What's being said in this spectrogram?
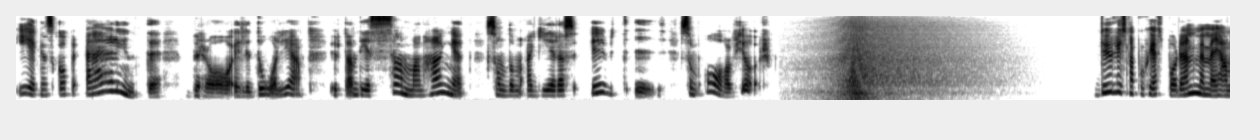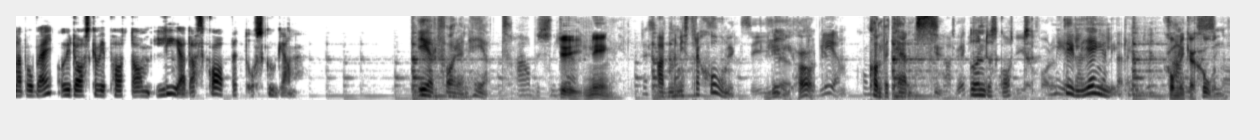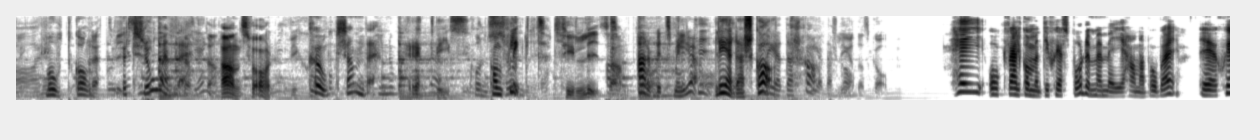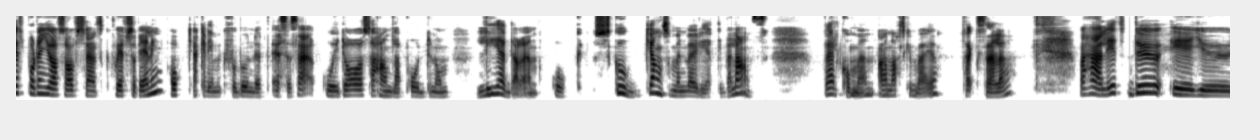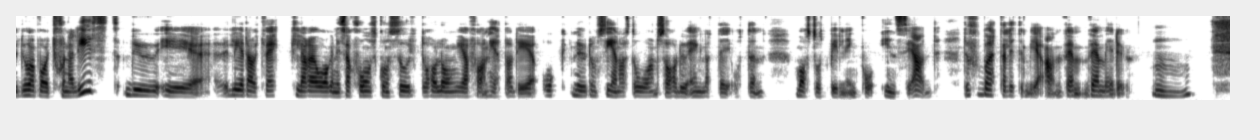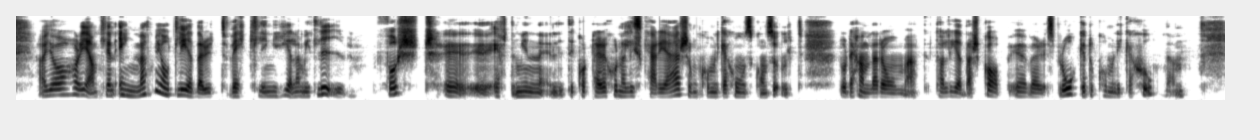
egenskaper är inte bra eller dåliga, utan det är sammanhanget som de ageras ut i som avgör. Du lyssnar på Chefspodden med mig Hanna Broberg och idag ska vi prata om ledarskapet och skuggan. Erfarenhet. Styrning. Administration. Lyhörd. Kompetens. Underskott. Tillgänglig. Kommunikation. Motgång. Förtroende. Ansvar. Coachande. Rättvis. Konflikt. Tillit. Arbetsmiljö. Ledarskap. Hej och välkommen till Chefspodden med mig Hanna Broberg. Eh, Chefspodden görs av Svensk Chefsförening och Akademikerförbundet SSR och idag så handlar podden om ledaren och skuggan som en möjlighet till balans. Välkommen Anna Askenberger. Tack snälla. Vad härligt. Du, är ju, du har varit journalist, du är ledarutvecklare och organisationskonsult och har lång erfarenhet av det. Och nu de senaste åren så har du ägnat dig åt en masterutbildning på INSEAD. Du får berätta lite mer Ann, vem, vem är du? Mm. Ja, jag har egentligen ägnat mig åt ledarutveckling i hela mitt liv först eh, efter min lite kortare journalistkarriär som kommunikationskonsult då det handlade om att ta ledarskap över språket och kommunikationen.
